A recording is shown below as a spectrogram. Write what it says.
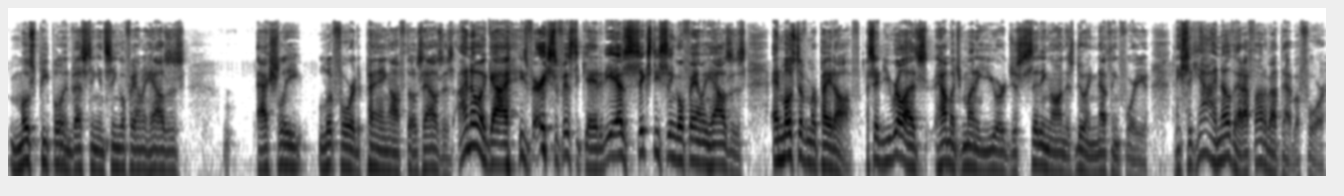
most people investing in single family houses actually look forward to paying off those houses. I know a guy, he's very sophisticated. He has 60 single family houses and most of them are paid off. I said, You realize how much money you're just sitting on that's doing nothing for you? And he said, Yeah, I know that. I've thought about that before.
